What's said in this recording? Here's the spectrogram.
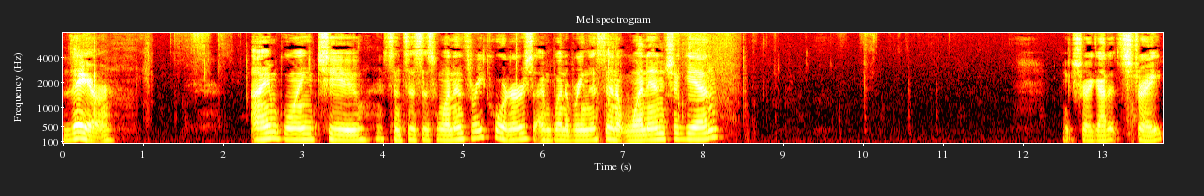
There. I'm going to, since this is one and three quarters, I'm going to bring this in at one inch again. Make sure I got it straight.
